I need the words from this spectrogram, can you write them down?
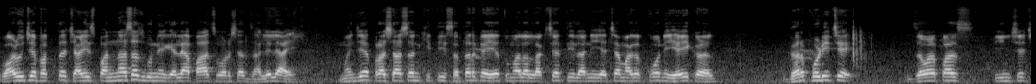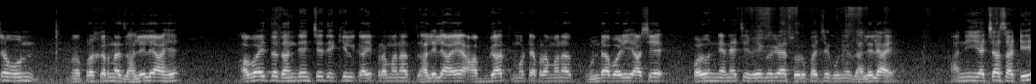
वाळूचे फक्त चाळीस पन्नासच गुन्हे गेल्या पाच वर्षात झालेले आहे. म्हणजे प्रशासन किती सतर्क आहे हे तुम्हाला लक्षात येईल आणि याच्यामागं कोण हेही कळेल. घरफोडीचे जवळपास तीनशेच्या होऊन प्रकरणं झालेले आहे. अवैध धंद्यांचे देखील काही प्रमाणात झालेले आहे. अपघात मोठ्या प्रमाणात हुंडाबळी असे पळून नेण्याचे वेगवेगळ्या स्वरूपाचे गुन्हे झालेले आहे. आणि याच्यासाठी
